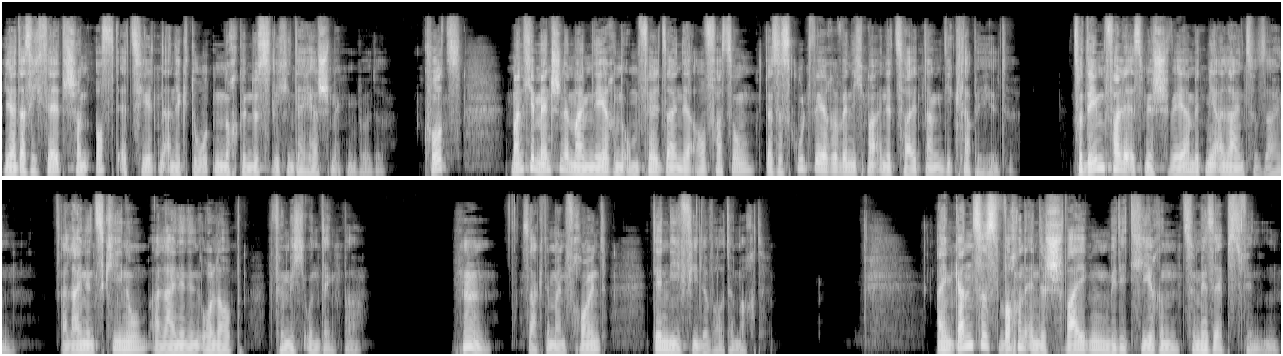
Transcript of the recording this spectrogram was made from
ja, dass ich selbst schon oft erzählten Anekdoten noch genüsslich hinterher schmecken würde. Kurz, manche Menschen in meinem näheren Umfeld seien der Auffassung, dass es gut wäre, wenn ich mal eine Zeit lang die Klappe hielte. Zudem falle es mir schwer, mit mir allein zu sein. Allein ins Kino, allein in den Urlaub, für mich undenkbar. Hm, sagte mein Freund, der nie viele Worte macht. Ein ganzes Wochenende Schweigen, Meditieren, zu mir selbst finden.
